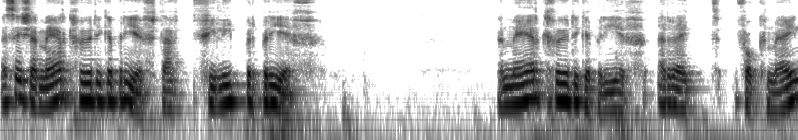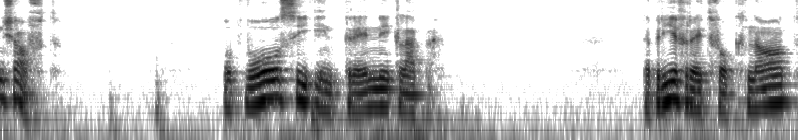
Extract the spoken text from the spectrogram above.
Es ist ein merkwürdiger Brief, der Philipperbrief. Ein merkwürdiger Brief. Er redet von Gemeinschaft, obwohl sie in Trennung leben. Der Brief redet von Gnade,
